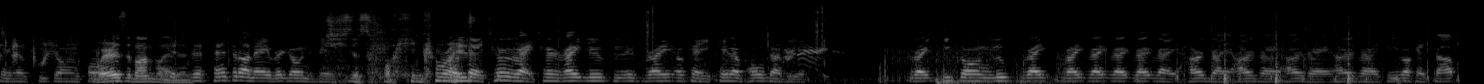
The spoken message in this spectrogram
Caleb, keep going forward. Where is the bomb It's planted? been planted on A. We're going to B. Jesus fucking Christ. Okay, turn right, turn right, Luke, Luke, right. Okay, Caleb, hold W. Right, keep going, Luke, right, right, right, right, right, right. Hard right, hard right, hard right, hard right. Keep, okay, stop.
